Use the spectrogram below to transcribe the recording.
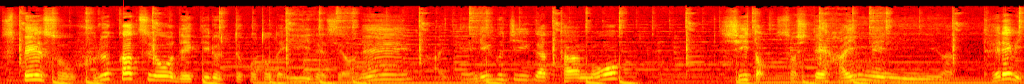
スペースをフル活用できるってことでいいですよね、はい、入り口型のシートそして背面にはテレビ。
